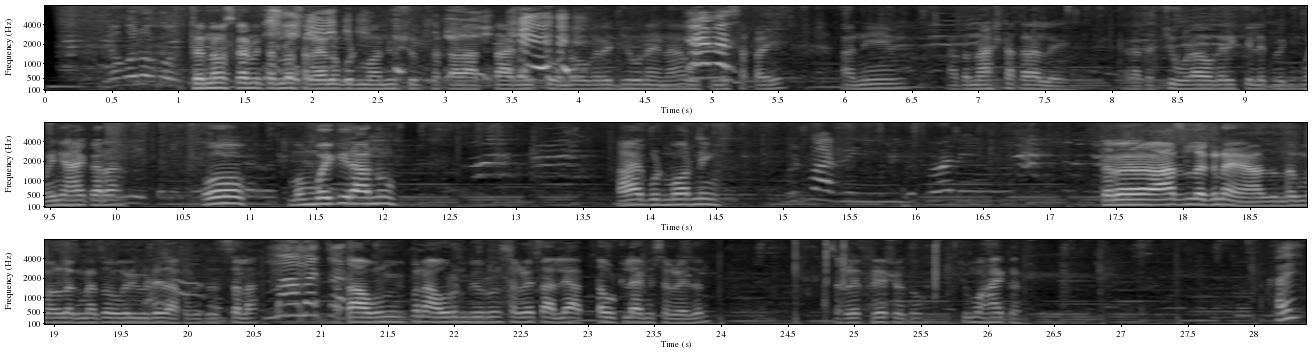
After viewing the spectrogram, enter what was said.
तर नमस्कार मित्रांनो सगळ्यांना गुड मॉर्निंग शुभ सकाळ. आत्ता आम्ही तोंड वगैरे घेऊन आहे ना उठले सकाळी. आणि आता नाश्ता करायला आहे तर आता चिवडा वगैरे केलेत. वहिनी वहिनी हाय करा. हो मुंबई की Ranu. Hi good morning good morning good morning तर आज लग्न आहे. आज लग्न मला लग्नाचा वगैरे व्हिडिओ दाखवतो तर चला. मामाचं आता आवरून मी पण आवरून बिवरून सगळे चालले. आत्ता उठले आम्ही सगळेजण. सगळे फ्रेश होतो. चिमू हाय कर. हाय.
